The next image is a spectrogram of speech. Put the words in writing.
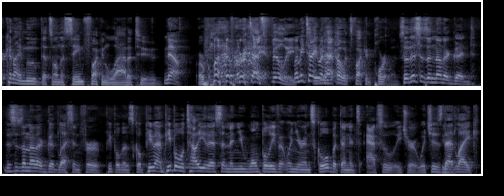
can I move that's on the same fucking latitude no. or whatever Let me tell as you. Philly? Let me tell you And what you're like, happened. oh, it's fucking Portland. So this is another good. This is another good lesson for people in school. People and people will tell you this, and then you won't believe it when you're in school. But then it's absolutely true, which is that like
